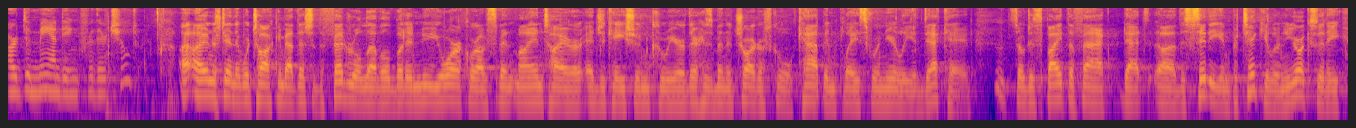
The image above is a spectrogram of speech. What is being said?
are demanding for their children. I, I understand that we're talking about this at the federal level, but in New York, where I've spent my entire education career, there has been a charter school cap in place for nearly a decade. So, despite the fact that uh, the city, in particular, New York City,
